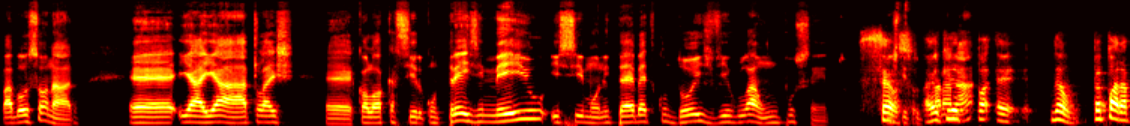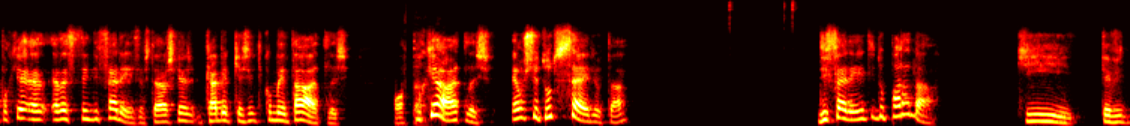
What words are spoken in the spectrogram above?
para Bolsonaro. É, e aí a Atlas é, coloca Ciro com 3,5% e Simone Tebet com 2,1%. Celso, aí eu queria. É, não, preparar, porque é, elas têm diferenças, tá? Acho que cabe aqui a gente comentar Atlas. Importante. Porque a Atlas é um instituto sério, tá? Diferente do Paraná, que teve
